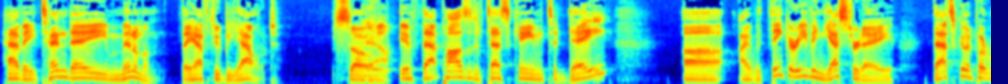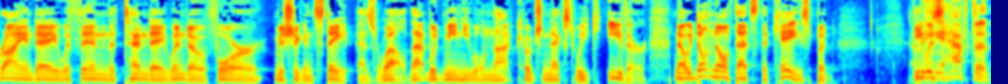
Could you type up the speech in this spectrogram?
have a 10 day minimum. They have to be out. So Yeah. if that positive test came today, uh, I would think, or even yesterday, that's going to put Ryan Day within the 10 day window for Michigan State as well. That would mean he will not coach next week either. Now, we don't know if that's the case, but He he was you have to.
